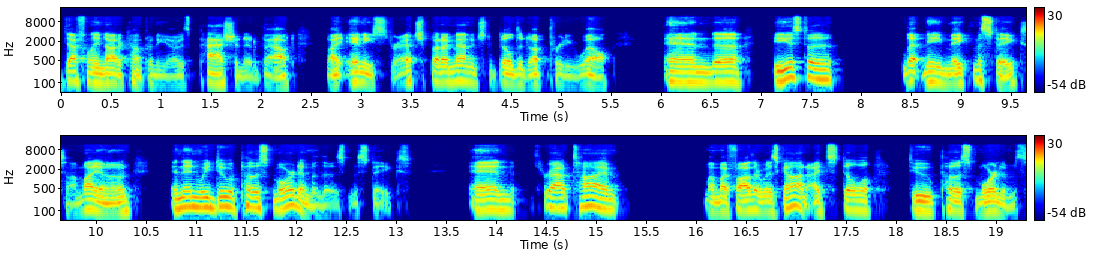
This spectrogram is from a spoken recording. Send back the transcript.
Definitely not a company I was passionate about by any stretch, but I managed to build it up pretty well. And uh, he used to let me make mistakes on my own, and then we do a post mortem of those mistakes. And throughout time, when my father was gone, I'd still do post mortems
